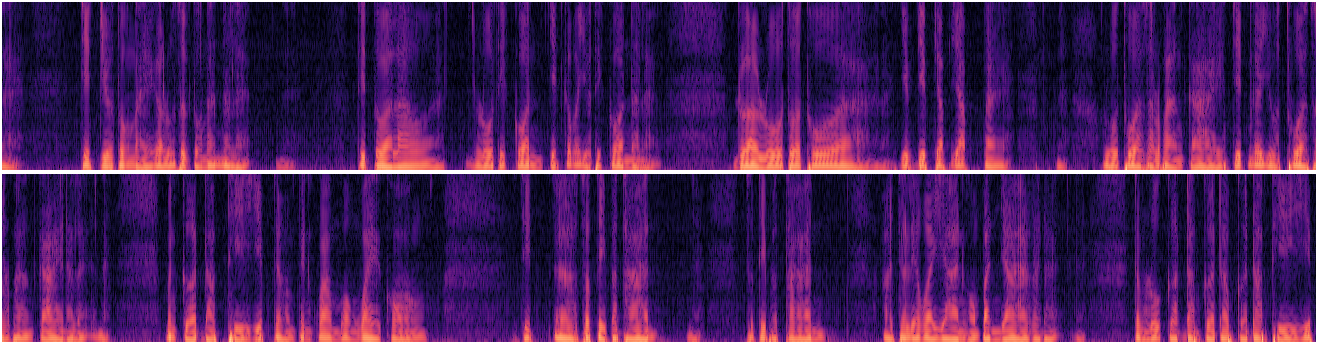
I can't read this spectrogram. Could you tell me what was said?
นะจิตอยู่ตรงไหนก็รู้สึกตรงนั้นนั่นแหละที่ตัวเรารู้ที่ก้น จิตก็มาอยู่ที่ก้นนั่นแหละด้วยรู้ทั่วทั่วยิบยิบยับยับไป รู้ทั่วสารพางกาย จิตก็อยู่ทั่วสารพางกายนั่นแหละมันเกิดดับถี่ยิบแต่มันเป็นความว่องไวของจิตสติปัฏฐานสติปัฏฐาน อาจจะเรียกว่ายานของปัญญาก็ได้แต่มันรู้เกิดดับเกิดดับเกิดดับทียิบ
